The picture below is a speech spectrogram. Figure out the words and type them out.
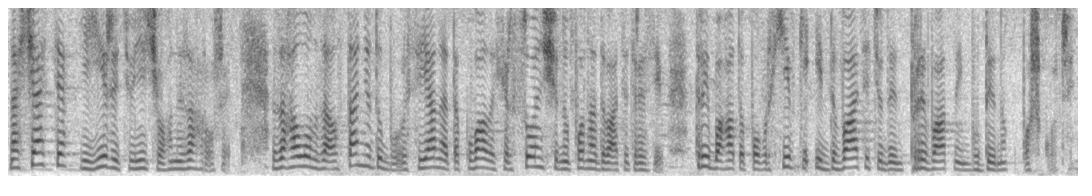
На щастя, її життю нічого не загрожує. Загалом за останню добу росіяни атакували Херсонщину понад 20 разів. Три багатоповерхівки і 21 приватний будинок пошкоджені.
